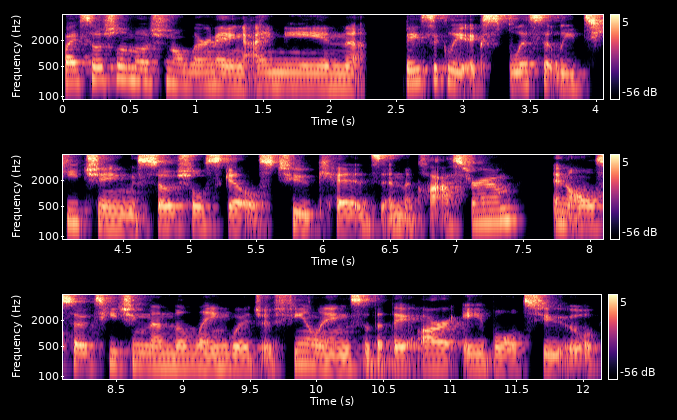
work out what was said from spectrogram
by social emotional learning, I mean basically explicitly teaching social skills to kids in the classroom and also teaching them the language of feeling so that they are able to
